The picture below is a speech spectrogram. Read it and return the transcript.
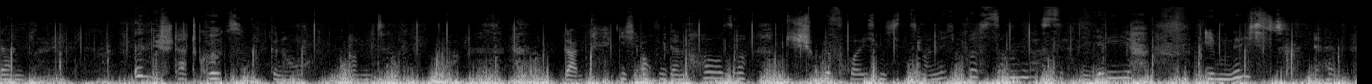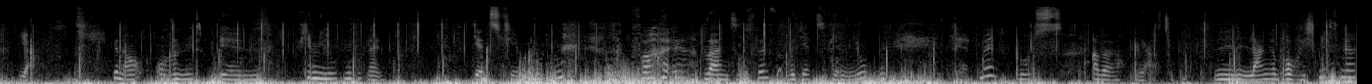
ähm, in die Stadt kurz. Genau. Und dann gehe ich auch wieder nach Hause. Die Schule freue ich mich zwar nicht besonders. Yay. Eben nicht. Äh, ja. Genau. Und in vier Minuten, nein, jetzt vier Minuten. Vorher waren es fünf, aber jetzt vier Minuten fährt mein Bus. Aber ja, so lange brauche ich nicht mehr.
